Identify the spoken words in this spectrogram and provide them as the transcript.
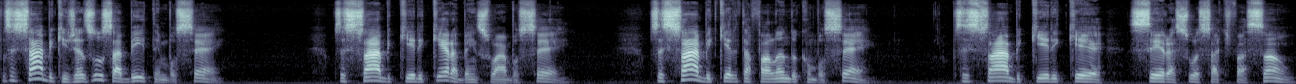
você sabe que Jesus habita em você? Você sabe que Ele quer abençoar você? Você sabe que Ele está falando com você? Você sabe que Ele quer ser a sua satisfação?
